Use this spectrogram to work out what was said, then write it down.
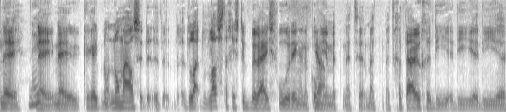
nee, Nee? nee, nee. Kijk, no- normaal is het, het- het la- lastig is natuurlijk bewijsvoering. En dan kom Ja. je met, met, eh, met, met getuigen die, die, die eh,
